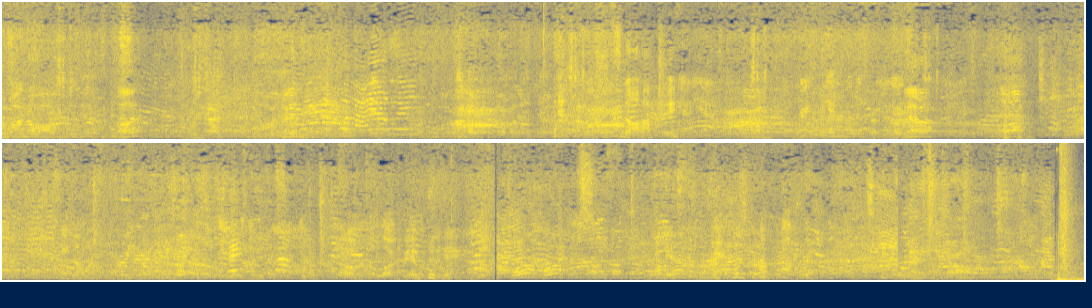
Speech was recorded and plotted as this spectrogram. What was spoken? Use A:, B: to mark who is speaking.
A: He's not happy.
B: Yeah.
